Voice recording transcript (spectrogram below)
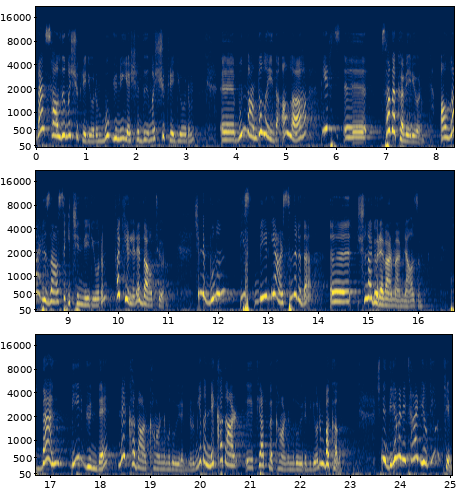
Ben sağlığıma şükrediyorum. Bugünü yaşadığıma şükrediyorum. Ee, bundan dolayı da Allah'a bir e, sadaka veriyorum. Allah rızası için veriyorum. Fakirlere dağıtıyorum. Şimdi bunun bir, bir diğer sınırı da e, şuna göre vermem lazım ben bir günde ne kadar karnımı doyurabiliyorum ya da ne kadar e, fiyatla karnımı doyurabiliyorum bakalım. Şimdi Diyanet her yıl diyor ki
